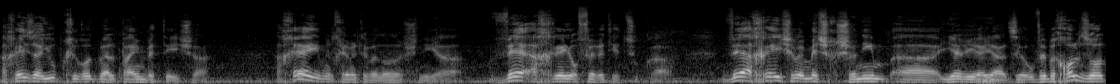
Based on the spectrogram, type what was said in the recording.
אחרי זה היו בחירות ב-2009, אחרי מלחמת לבנון השנייה, ואחרי עופרת יצוקה, ואחרי שבמשך שנים הירי היה זהו, ובכל זאת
